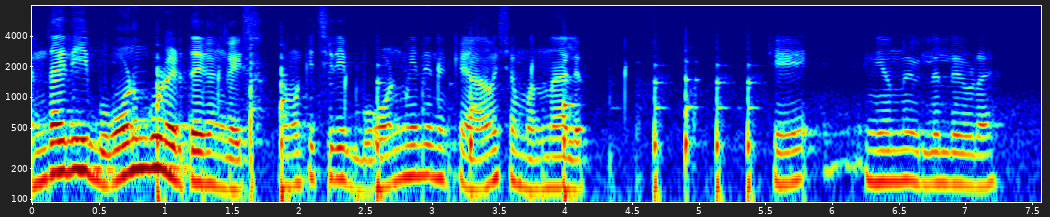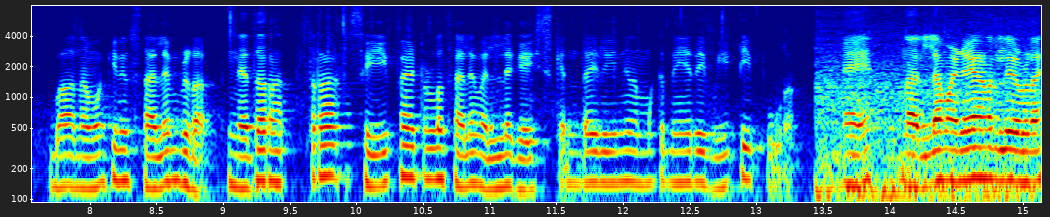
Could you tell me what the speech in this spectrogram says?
എന്തായാലും ഈ ബോണും കൂടെ എടുത്തേക്കാം ഗൈസ് നമുക്ക് ഇച്ചിരി ബോൺ മീലിനൊക്കെ ആവശ്യം വന്നാലും. ഓക്കെ ഇനിയൊന്നും ഇല്ലല്ലോ ഇവിടെ. ബാ നമുക്കിനി സ്ഥലം വിടാം. നെതർ അത്ര സേഫ് ആയിട്ടുള്ള സ്ഥലമല്ല ഗൈസ് എന്തായാലും ഇനി നമുക്ക് നേരെ വീട്ടിൽ പോവാം. ഏ നല്ല മഴയാണല്ലോ ഇവിടെ.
